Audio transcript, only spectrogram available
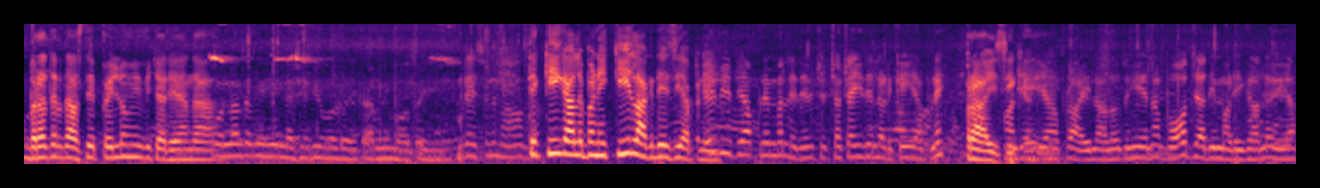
ਬ੍ਰਦਰ ਦੱਸਦੇ ਪਹਿਲੋਂ ਵੀ ਵਿਚਾਰਿਆਂ ਦਾ। ਉਹਨਾਂ ਦਾ ਵੀ ਨਸ਼ੇ ਦੀ ਓਵਰਡੋਜ਼ ਕਾਰਨ ਮੌਤ ਹੋਈ ਜੀ ਤੇ ਕੀ ਗੱਲ ਬਣੀ? ਕੀ ਲੱਗਦੇ ਸੀ ਆਪਣੇ? ਇਹ ਵੀ ਤੇ ਆਪਣੇ ਮਹੱਲੇ ਦੇ ਵਿੱਚ ਚਾਚਾ ਜੀ ਦੇ ਲੜਕੇ ਹੀ ਆਪਣੇ। ਭਰਾ ਹੀ ਹਾਂਜੀ ਹਾਂਜੀ ਸੀ ਆ ਭਰਾ ਹੀ ਲਾ ਲਓ ਤੁਸੀਂ ਇਹ ਨਾ ਬਹੁਤ ਜ਼ਿਆਦੀ ਮਾੜੀ ਗੱਲ ਹੋਈ ਆ।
